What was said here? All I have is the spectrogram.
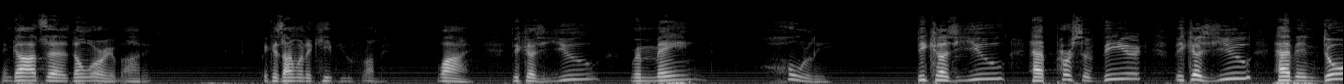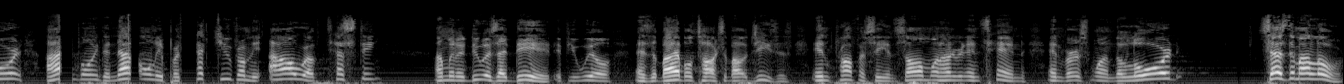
And God says, don't worry about it. Because I'm going to keep you from it. Why? Because you remained holy. Because you have persevered because you have endured. I'm going to not only protect you from the hour of testing, I'm going to do as I did, if you will, as the Bible talks about Jesus in prophecy in Psalm 110 and verse 1. The Lord says to my Lord,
